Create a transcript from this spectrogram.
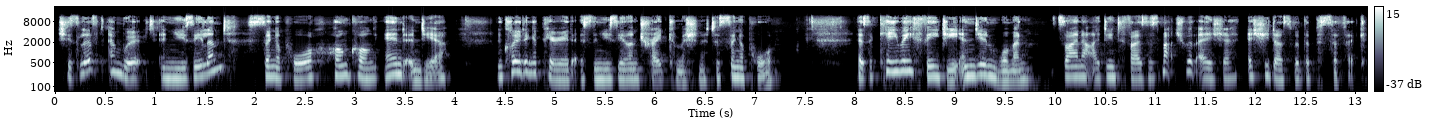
She's lived and worked in New Zealand, Singapore, Hong Kong, and India, including a period as the New Zealand Trade Commissioner to Singapore. As a Kiwi Fiji Indian woman, Zaina identifies as much with Asia as she does with the Pacific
